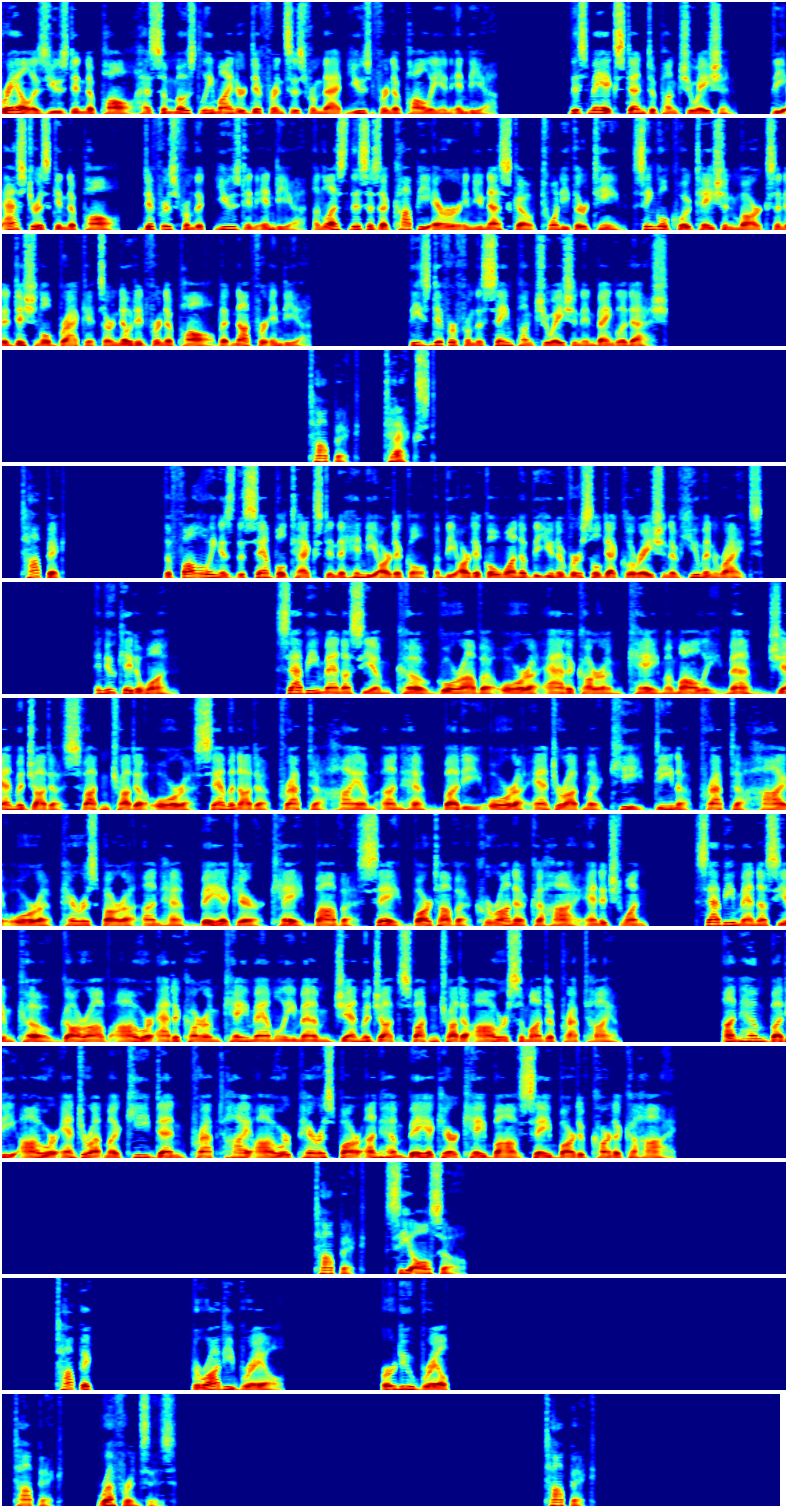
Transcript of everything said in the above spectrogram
Braille as used in Nepal has some mostly minor differences from that used for Nepali in India. This may extend to punctuation. The asterisk in Nepal differs from the used in India unless this is a copy error in UNESCO 2013 single quotation marks and additional brackets are noted for Nepal but not for India. These differ from the same punctuation in Bangladesh. Topic. Text The following is the sample text in the Hindi article, of the Article 1 of the Universal Declaration of Human Rights. Anuketa 1 Sabi Manusyam ko Gaurava ora adhikaram k mamali mem janmajata svatantrata ora samanata prapta hyam unhem buddhi ora antaratma ki dina prapta hi ora paraspara unhem bayakar k bhava se bhartava karana kahai anicht 1 Sabi Manusium ko Gaurav aur Adhikaram k Mamli mem Janmajat Svatantrata aur Samanta Prapthayam. Unhem buddhi aur Antaratma ki den prapt hai aur Paraspar unhem bayakar k bhav se bardav karna kahai. See also. Bharati Braille. Urdu Braille References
